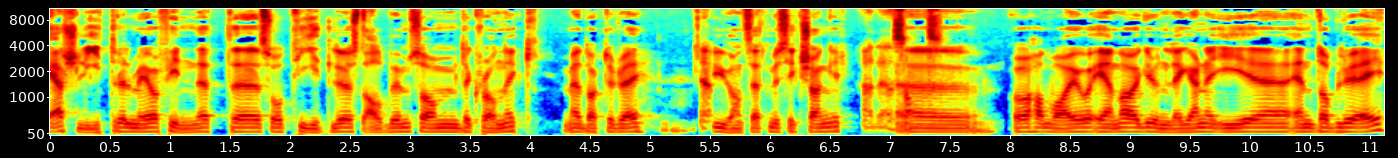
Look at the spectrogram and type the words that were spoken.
Jeg sliter vel med å finne et så tidløst album som The Chronic med Dr. Dre, ja. uansett musikksjanger. Ja, det er sant. Uh, og han var jo en av grunnleggerne i eh, NWA,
